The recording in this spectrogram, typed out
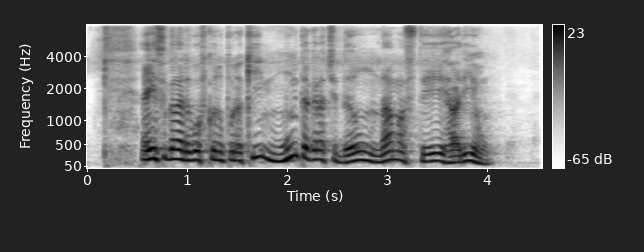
É isso, galera. Eu vou ficando por aqui. Muita gratidão. Namastê, Harion.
